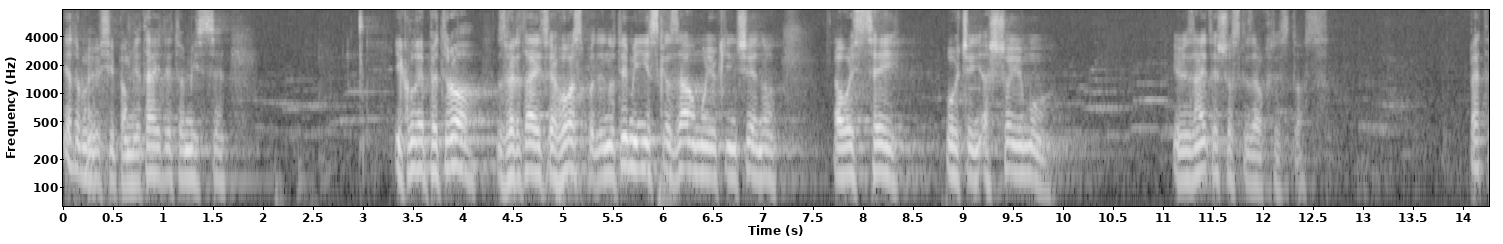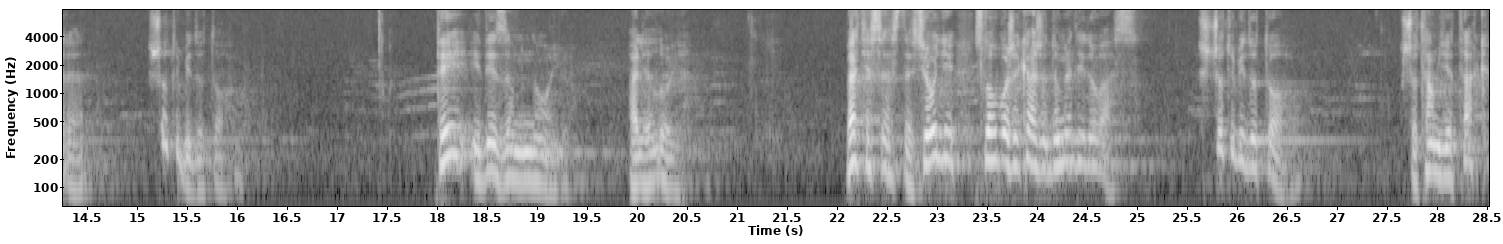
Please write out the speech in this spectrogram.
Я думаю, ви всі пам'ятаєте то місце. І коли Петро звертається, Господи, ну ти мені сказав мою кінчину, а ось цей учень, а що йому? І ви знаєте, що сказав Христос? Петре, що тобі до того? Ти йди за мною. Алілуя. Браття сестри, сьогодні Слово Боже каже до мене і до вас. Що тобі до того? Що там є так,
